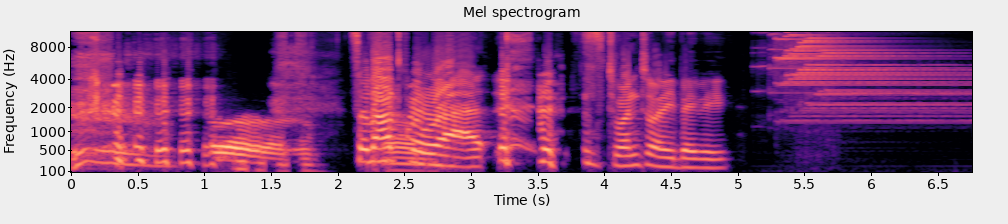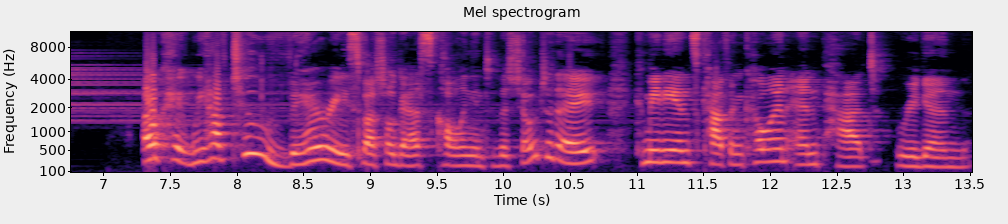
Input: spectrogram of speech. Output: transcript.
Uh, so that's where Um, we're at. it's 2020, baby. Okay, we have two very special guests calling into the show today comedians Catherine Cohen and Pat Regan.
